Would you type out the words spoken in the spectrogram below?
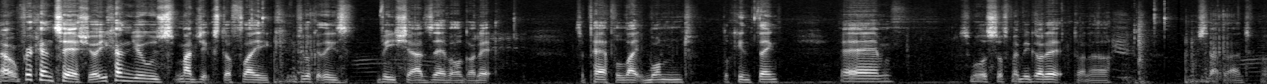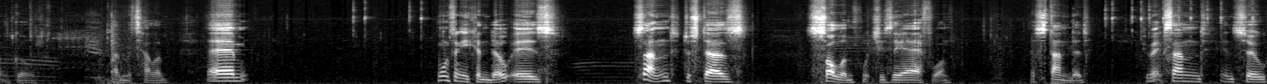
now, Precantatio, you can use magic stuff like, if you look at these V shards, they've all got it. It's a purple like wand looking thing. Um, some other stuff maybe got it, don't know. What's that bad? That was gold. That metallum. Um, one thing you can do is sand just as Solum, which is the earth one, as standard. If you make sand into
